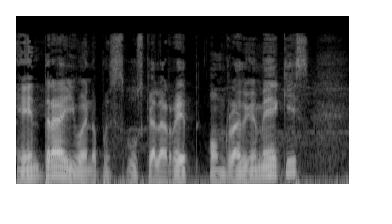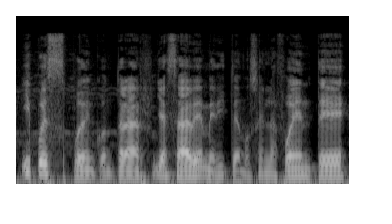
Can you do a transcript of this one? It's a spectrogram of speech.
Entra y bueno, pues busca la red Home Radio MX y pues puede encontrar, ya sabe, Meditemos en la Fuente,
